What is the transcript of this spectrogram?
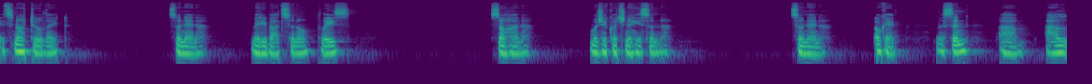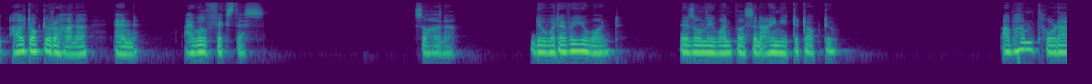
it's not too late Sunaina मेरी बात सुनो प्लीज सुहाना मुझे कुछ नहीं सुनना Sunaina okay listen I'll I'll talk to Rohana and I will fix this. Sohana, do whatever you want. There's only one person I need to talk to. अब हम थोड़ा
